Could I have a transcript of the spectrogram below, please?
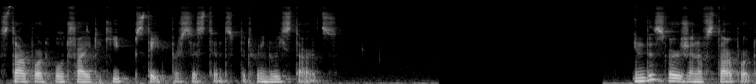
Starport will try to keep state persistence between restarts. In this version of Starport,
